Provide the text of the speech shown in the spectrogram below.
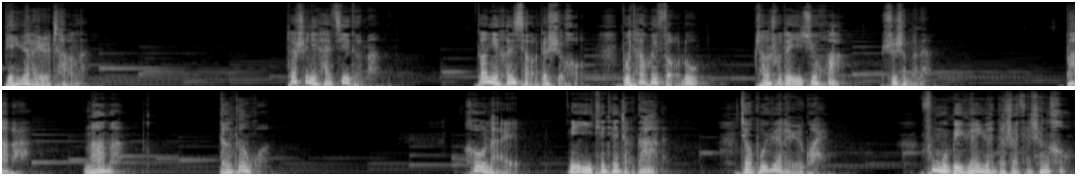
便越来越长了。但是你还记得吗？当你很小的时候，不太会走路，常说的一句话是什么呢？爸爸妈妈，等等我。后来。你一天天长大了，脚步越来越快，父母被远远的甩在身后，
